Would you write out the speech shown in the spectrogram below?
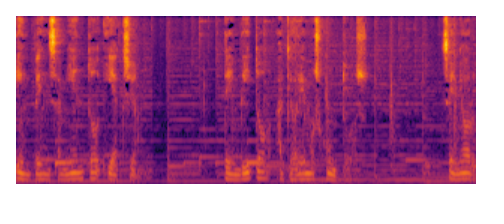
en pensamiento y acción. Te invito a que oremos juntos. Señor,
